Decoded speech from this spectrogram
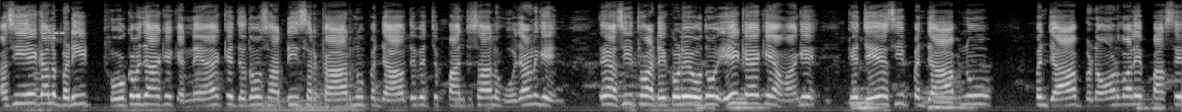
ਅਸੀਂ ਇਹ ਗੱਲ ਬੜੀ ਠੋਕ ਵਜਾ ਕੇ ਕਹਿੰਨੇ ਆ ਕਿ ਜਦੋਂ ਸਾਡੀ ਸਰਕਾਰ ਨੂੰ ਪੰਜਾਬ ਦੇ ਵਿੱਚ 5 ਸਾਲ ਹੋ ਜਾਣਗੇ ਤੇ ਅਸੀਂ ਤੁਹਾਡੇ ਕੋਲੇ ਉਦੋਂ ਇਹ ਕਹਿ ਕੇ ਆਵਾਂਗੇ ਕਿ ਜੇ ਅਸੀਂ ਪੰਜਾਬ ਨੂੰ ਪੰਜਾਬ ਬਣਾਉਣ ਵਾਲੇ ਪਾਸੇ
